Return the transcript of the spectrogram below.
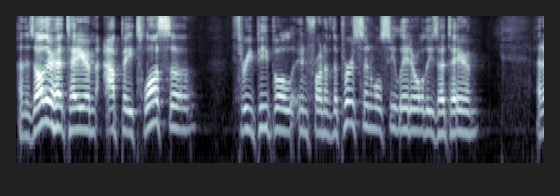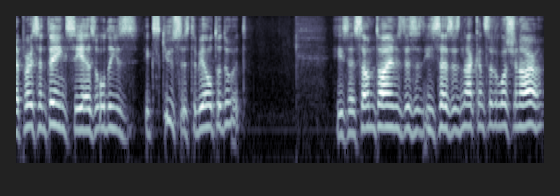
And there's other hetayim ape tlasa, three people in front of the person. We'll see later all these hetayim. And a person thinks he has all these excuses to be able to do it. He says sometimes this is he says is not considered lashon hara.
